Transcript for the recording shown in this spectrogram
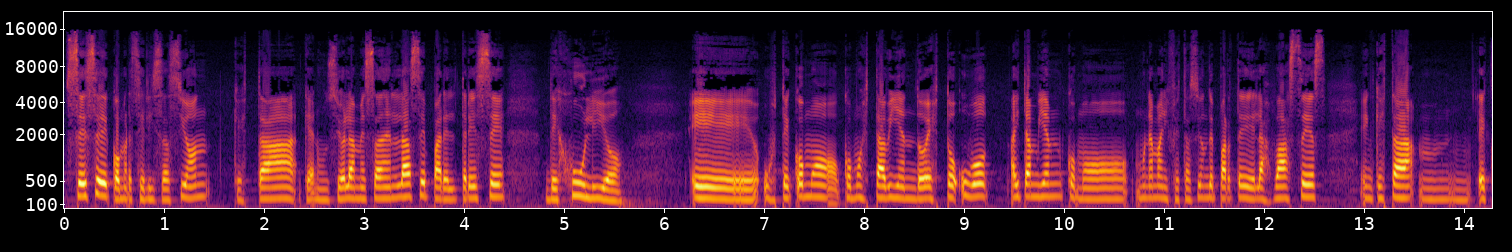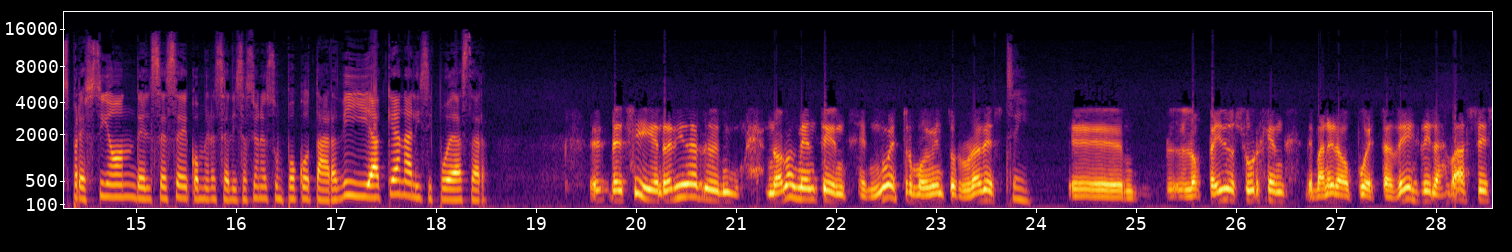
cese de comercialización que está que anunció la mesa de enlace para el 13 de julio. Eh, ¿Usted cómo, cómo está viendo esto? Hubo, hay también como una manifestación de parte de las bases en que esta mmm, expresión del cese de comercialización es un poco tardía. ¿Qué análisis puede hacer? Eh, sí, en realidad, eh, normalmente en, en, nuestros movimientos rurales, sí. eh, los pedidos surgen de manera opuesta, desde las bases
